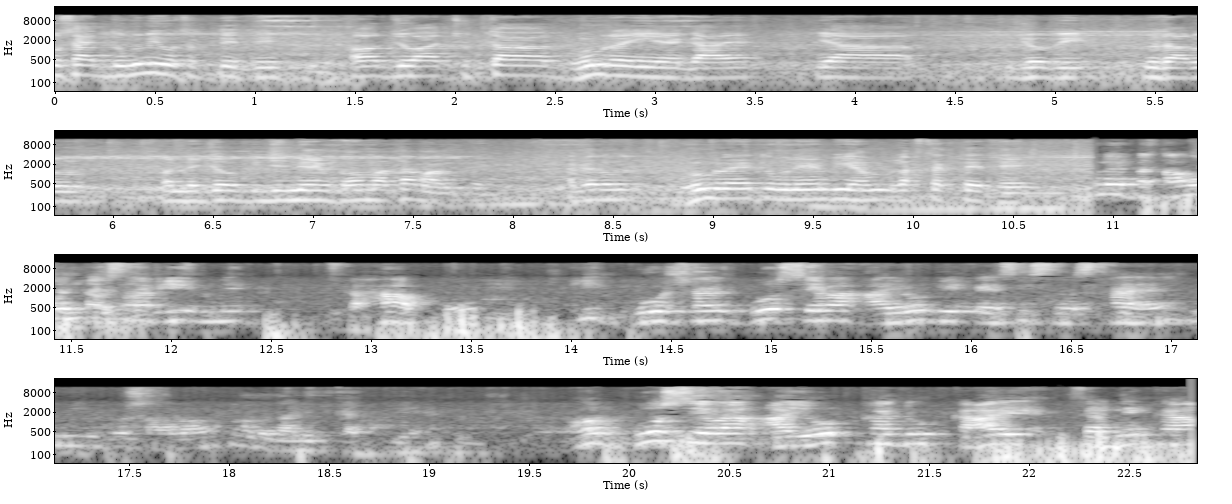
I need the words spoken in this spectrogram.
वो शायद दुगनी हो सकती थी। और जो आज छुट्टा घूम रही है गाय या जो भी दुधारू मतलब जो जिन्हें हम गौ माता मानते हैं, अगर वो घूम रहे हैं तो उन्हें भी हम रख सकते थे। मैं बताऊँ ऐसा भी हमने कहा आपको कि गो सेवा आयोग एक ऐसी संस्था है जो गौशालाओं को अनुदानित करती है। और गो सेवा आयोग का जो कार्य करने का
